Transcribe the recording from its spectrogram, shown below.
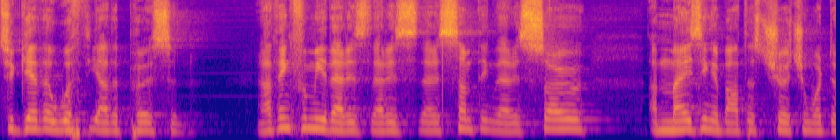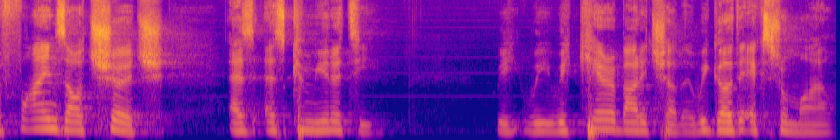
together with the other person. And I think for me, that is, that is, that is something that is so amazing about this church and what defines our church as, as community. We, we, we care about each other, we go the extra mile.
